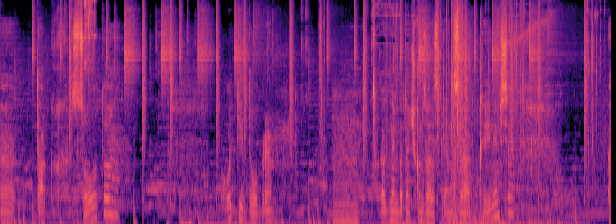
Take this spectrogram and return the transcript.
Е, так, золото. От і добре. Одним батончиком зараз прям закинемося. Е,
